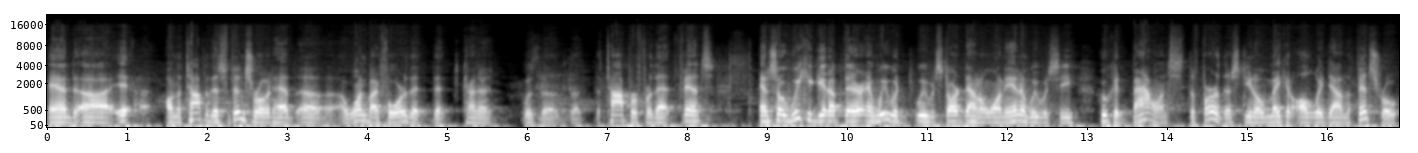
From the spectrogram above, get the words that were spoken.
And it, on the top of this fence row, it had a one by four that, that kind of was the, the, the topper for that fence. And so we could get up there and we would, we would start down on one end and we would see who could balance the furthest, you know, make it all the way down the fence row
